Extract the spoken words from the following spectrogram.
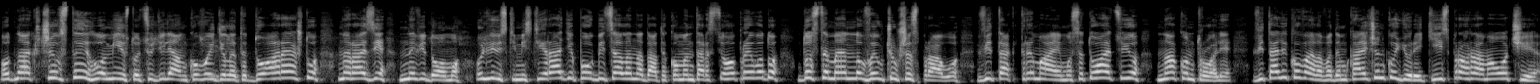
Однак чи встигло місто цю ділянку виділити до арешту, наразі невідомо. У Львівській міській раді пообіцяли надати коментар з цього приводу, достеменно вивчивши справу. Відтак тримаємо ситуацію на контролі. Віталій Ковела, Вадим Кальченко, Юрій Кісь, програма Очі.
